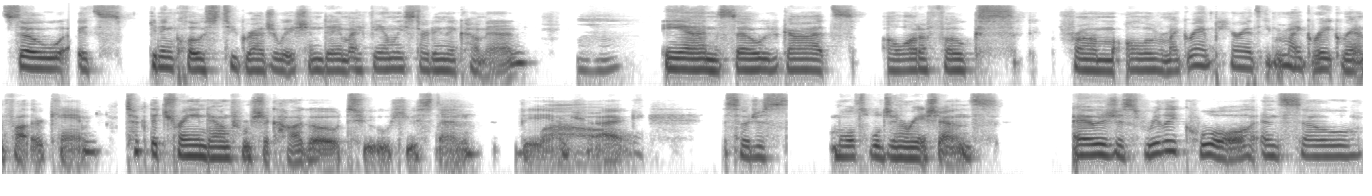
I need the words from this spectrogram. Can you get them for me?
So it's getting close to graduation day. My family's starting to come in. Mm-hmm. And so we've got a lot of folks from all over my grandparents, even my great grandfather came, took the train down from Chicago to Houston via wow. Amtrak. So just multiple generations. It was just really cool. And so,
